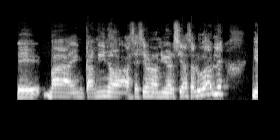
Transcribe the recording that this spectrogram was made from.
eh, va en camino hacia ser una universidad saludable y,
